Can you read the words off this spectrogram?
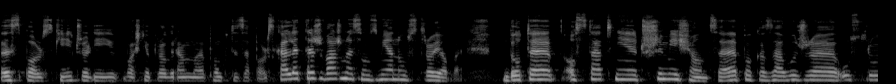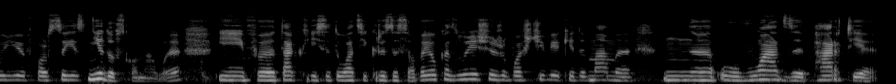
e, z Polski, czyli właśnie program Punkty za Polskę. Ale też ważne są zmiany ustrojowe, bo te ostatnie trzy miesiące pokazały, że ustrój w Polsce jest niedoskonały i w takiej sytuacji kryzysowej okazuje się, że właściwie kiedy mamy mm, u władzy partię,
